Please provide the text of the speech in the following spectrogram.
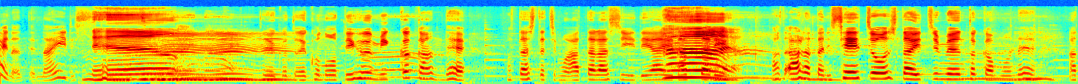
会なんてないですねということでこの TIFF3 日間で私たちも新しい出会いだったりあ新たに成長した一面とかもねあっ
